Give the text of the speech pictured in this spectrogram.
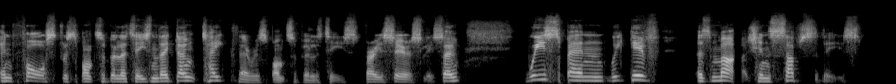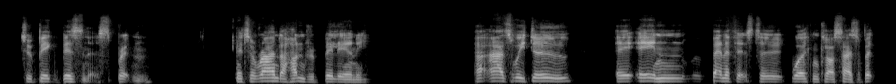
enforced responsibilities and they don't take their responsibilities very seriously. So we spend we give as much in subsidies to big business, Britain. It's around 100 billion as we do in benefits to working class houses. But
